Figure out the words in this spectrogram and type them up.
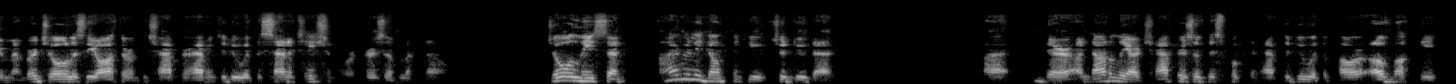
you remember, Joel is the author of the chapter having to do with the sanitation workers of Lucknow. Joel Lee said, I really don't think you should do that. Uh, there undoubtedly are chapters of this book that have to do with the power of bhakti,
